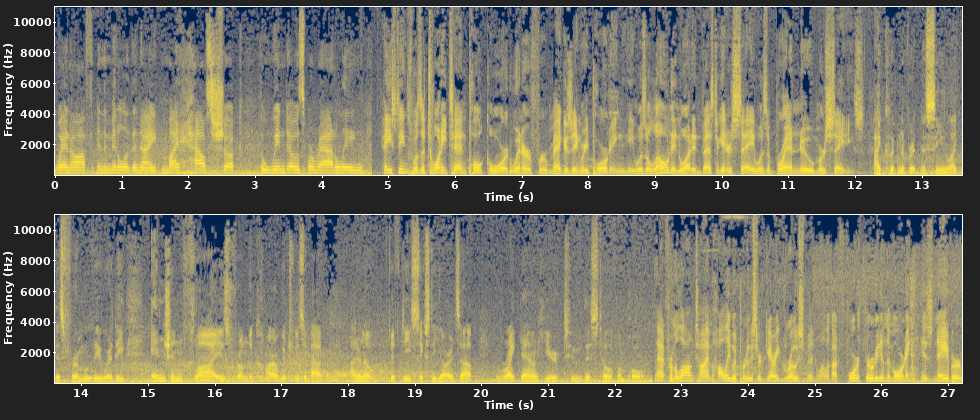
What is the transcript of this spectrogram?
went off in the middle of the night. My house shook, the windows were rattling. Hastings was a 2010 Polk Award winner for magazine reporting. He was alone in what investigators say was a brand new Mercedes. I couldn't have written a scene like this for a movie where the engine flies from the car, which was about, I don't know, 50, 60 yards up, right down here to this telephone pole. That from a longtime Hollywood producer Gary Grossman, while about 4:30 in the morning, his neighbor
